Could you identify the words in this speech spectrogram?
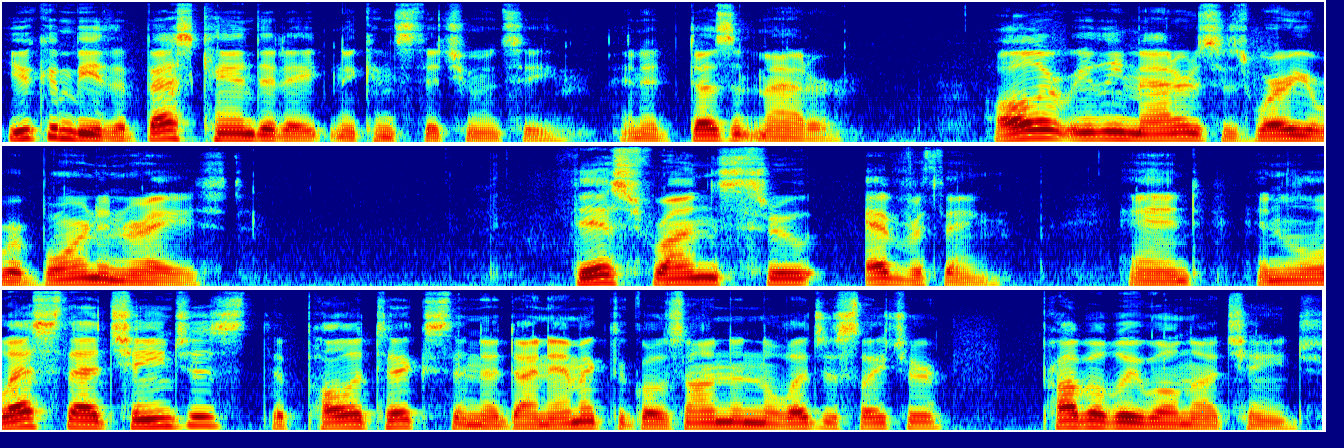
You can be the best candidate in a constituency and it doesn't matter. All it really matters is where you were born and raised. This runs through everything. And unless that changes, the politics and the dynamic that goes on in the legislature probably will not change.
